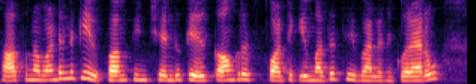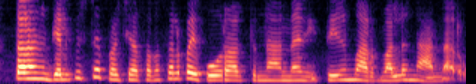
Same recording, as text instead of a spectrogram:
శాసన మండలికి పంపించేందుకు కాంగ్రెస్ పార్టీకి మద్దతు ఇవ్వాలని కోరారు. తనను గెలిపిస్తే ప్రజా సమస్యలపై పోరాడుతున్నానని తీన్మార్ మల్లన్న అన్నారు.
